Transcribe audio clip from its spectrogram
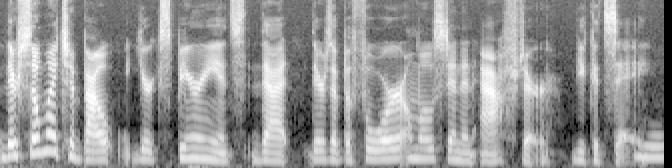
there's so much about your experience that there's a before almost and an after you could say mm-hmm.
